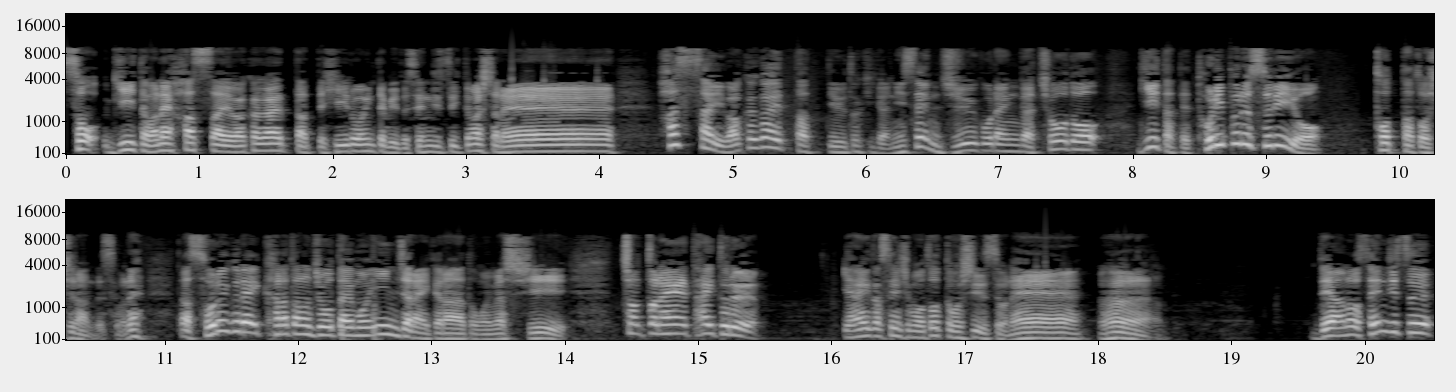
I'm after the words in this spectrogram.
そう、ギータはね、8歳若返ったってヒーローインタビューで先日言ってましたね。8歳若返ったっていう時が2015年がちょうどギータってトリプルスリーを取った年なんですよね。だからそれぐらい体の状態もいいんじゃないかなと思いますし、ちょっとね、タイトル、柳田選手も取ってほしいですよね。うん。で、あの、先日、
